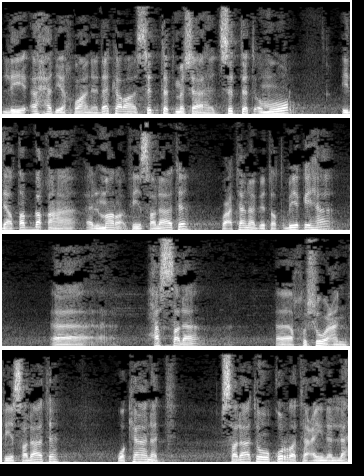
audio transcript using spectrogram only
لأحد إخوانه. ذكر ستة مشاهد ستة أمور إذا طبقها المرء في صلاته واعتنى بتطبيقها حصل خشوعا في صلاته وكانت صلاته قرة عين له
